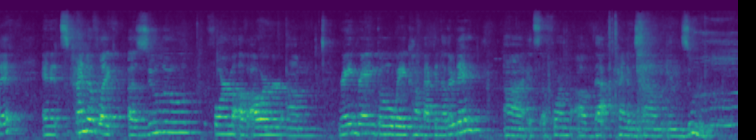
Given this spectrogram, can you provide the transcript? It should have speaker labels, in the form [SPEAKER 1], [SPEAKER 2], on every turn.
[SPEAKER 1] today, and it's kind of like a Zulu form of our um, rain, rain, go away, come back another day. Uh, it's a form of that kind of a song in Zulu.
